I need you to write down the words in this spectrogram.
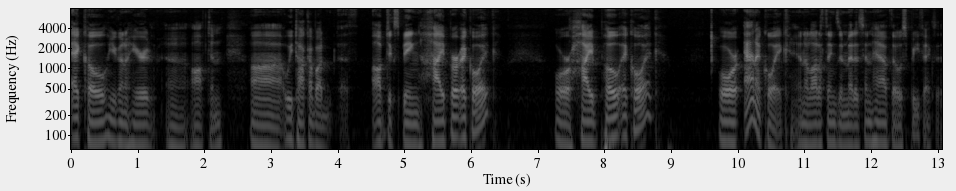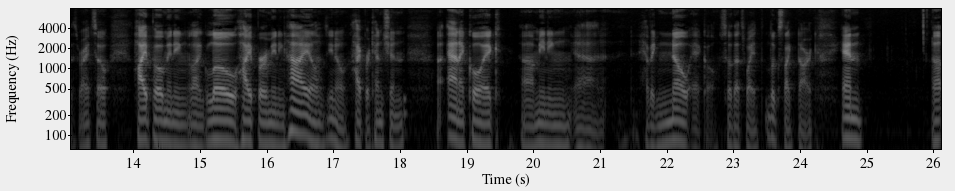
echo, you're going to hear it uh, often. Uh, we talk about objects being hyperechoic or hypoechoic or anechoic. And a lot of things in medicine have those prefixes, right? So hypo meaning like low, hyper meaning high, uh, you know, hypertension, uh, anechoic uh, meaning uh, having no echo. So that's why it looks like dark. And uh,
